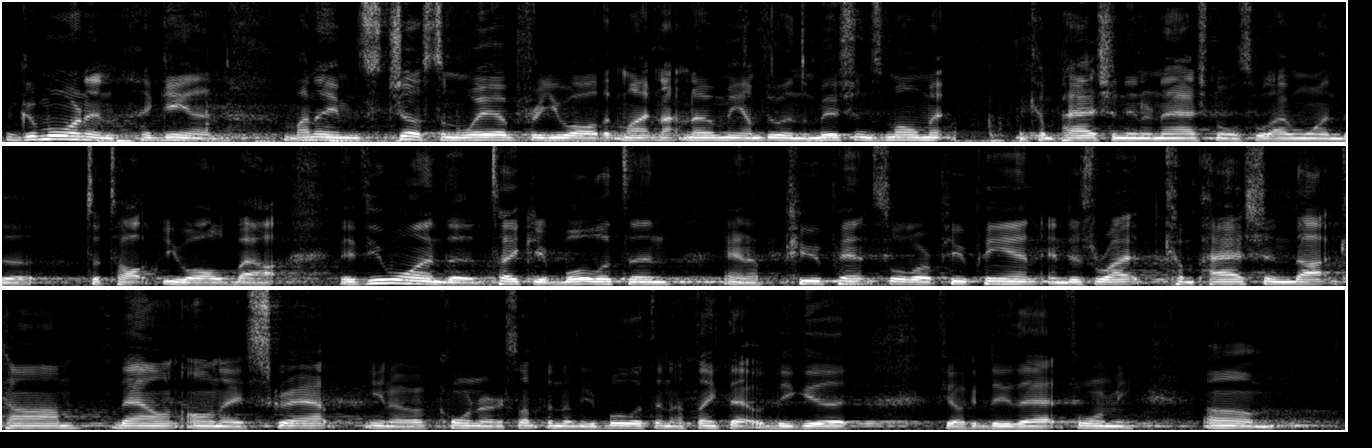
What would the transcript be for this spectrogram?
Good morning again. My name is Justin Webb. For you all that might not know me, I'm doing the missions moment. Compassion International is what I wanted to, to talk to you all about. If you wanted to take your bulletin and a pew pencil or a pew pen and just write compassion.com down on a scrap, you know, a corner or something of your bulletin, I think that would be good if y'all could do that for me. Um,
